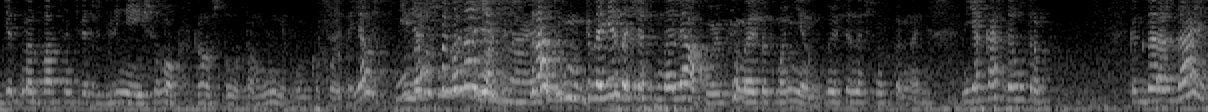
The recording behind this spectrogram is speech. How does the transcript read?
где-то на 20 сантиметров длиннее еще ног, сказала, что там уникум какой-то. Я уже, очень воспоминания невозможно. сразу мгновенно сейчас наляпаются на этот момент, ну, если я начну вспоминать. Я каждое утро, когда рождаюсь,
